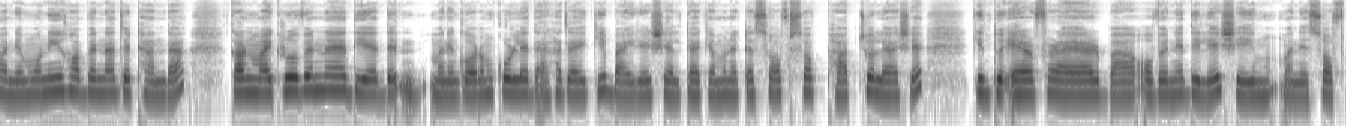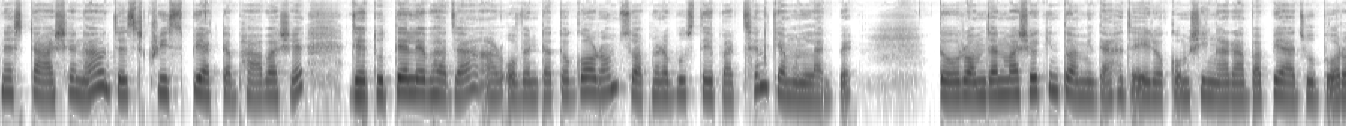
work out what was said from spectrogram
মানে মনেই হবে না যে ঠান্ডা, কারণ মাইক্রো ওভেনে দিয়ে মানে গরম করলে দেখা যায় কি বাইরের শেলটা কেমন একটা সফট সফট ভাব চলে আসে, কিন্তু এয়ার ফ্রায়ার বা ওভেনে দিলে সেই মানে সফটনেসটা আসে না জাস্ট ক্রিস্পি একটা ভাব আসে, যেহেতু তেলে ভাজা আর ওভেনটা তো গরম সো আপনারা বুঝতেই পারছেন কেমন লাগবে। তো রমজান মাসেও কিন্তু আমি দেখা যায় এরকম সিঙ্গারা বা পেঁয়াজু, বড়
